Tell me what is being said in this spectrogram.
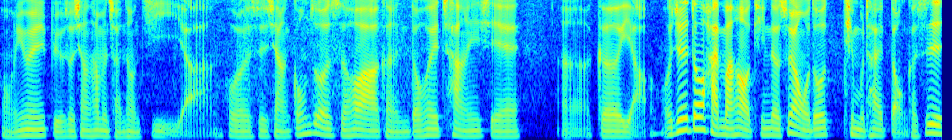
哦，因为比如说像他们传统技艺啊，或者是像工作的时候啊，可能都会唱一些呃歌谣，我觉得都还蛮好听的。虽然我都听不太懂，可是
